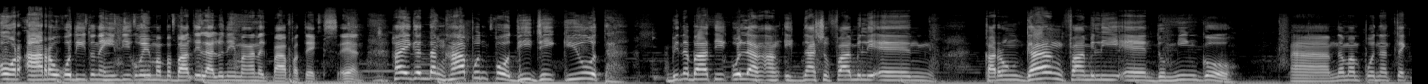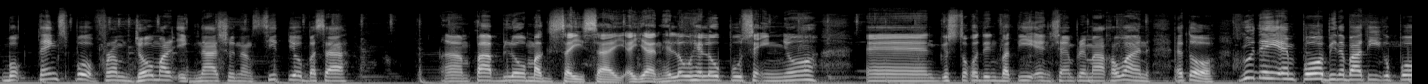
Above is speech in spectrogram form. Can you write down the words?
or araw ko dito na hindi ko kayo mababati lalo na yung mga nagpapatext. Ayan. Hi, gandang hapon po, DJ Cute. Binabati ko lang ang Ignacio family and Karonggang family and Domingo um, naman po ng Techbook. Thanks po from Jomar Ignacio ng Sitio Basa um, Pablo Magsaysay. Ayan, hello hello po sa inyo. And gusto ko din batiin syempre mga kawan. Ito, good AM po. Binabati ko po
